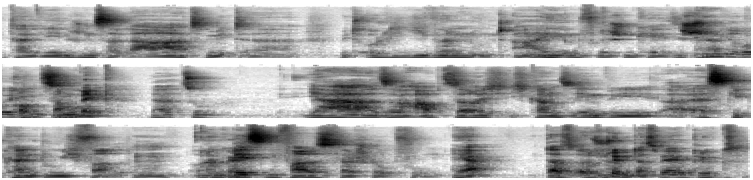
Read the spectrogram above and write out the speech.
italienischen Salat mit, äh, mit Oliven und Ei mhm. und frischen Käse. Ja, kommt dann weg. Ja, zu, ja, also Hauptsache ich kann es irgendwie, äh, es gibt keinen Durchfall. Mhm. Okay. Oder bestenfalls Verstopfung. Ja, das äh, stimmt, das wäre Glücks,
